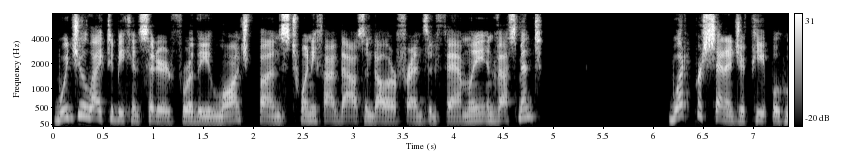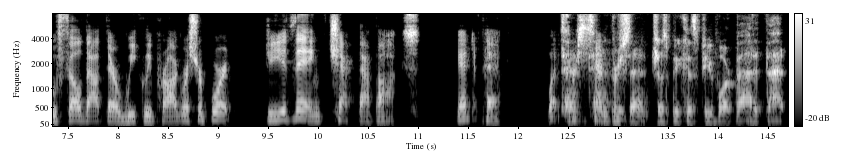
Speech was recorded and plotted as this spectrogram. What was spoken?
"Would you like to be considered for the Launch Fund's twenty five thousand dollar friends and family investment?" What percentage of people who filled out their weekly progress report do you think check that box? You had to pick. What 10 percent? percent just because people are bad at that.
